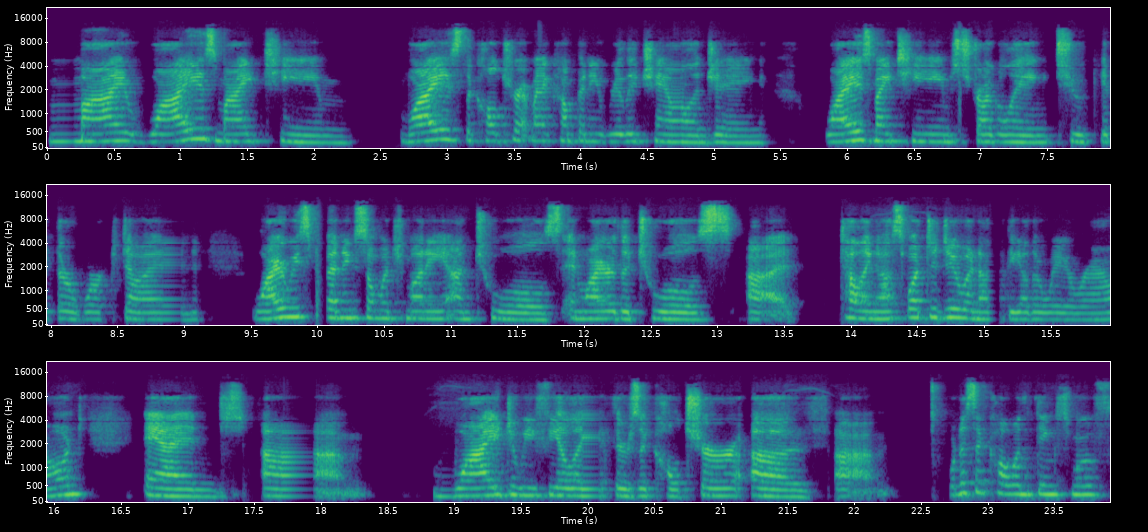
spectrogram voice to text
my why is my team why is the culture at my company really challenging? Why is my team struggling to get their work done? Why are we spending so much money on tools? And why are the tools uh, telling us what to do and not the other way around? And um, why do we feel like there's a culture of um, what is it called when things move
